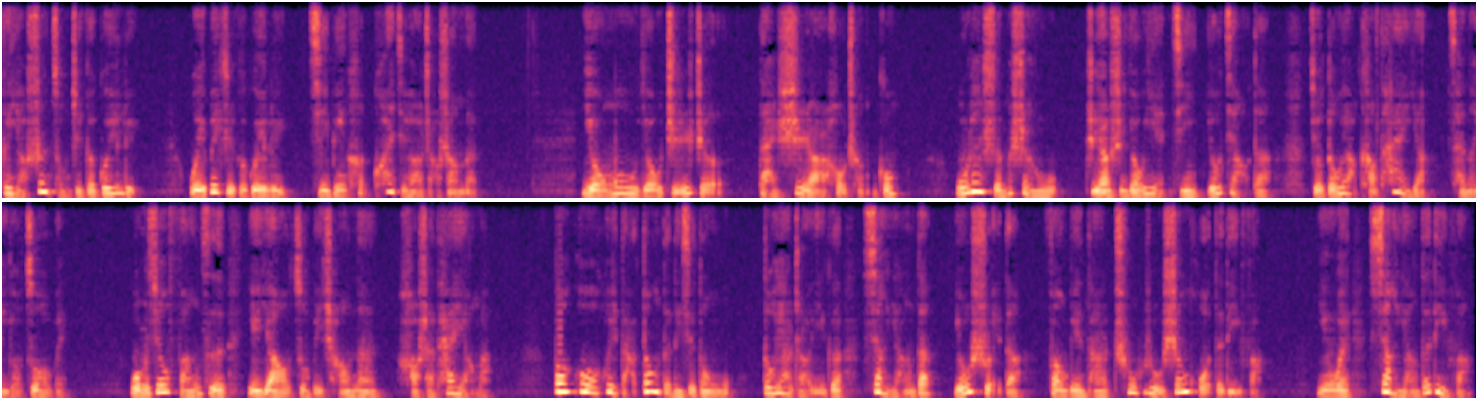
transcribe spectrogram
更要顺从这个规律。违背这个规律，疾病很快就要找上门。有目有指者，待事而后成功。无论什么生物，只要是有眼睛有脚的，就都要靠太阳才能有座位。我们修房子也要坐北朝南，好晒太阳嘛。包括会打洞的那些动物，都要找一个向阳的、有水的，方便它出入生活的地方。因为向阳的地方，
